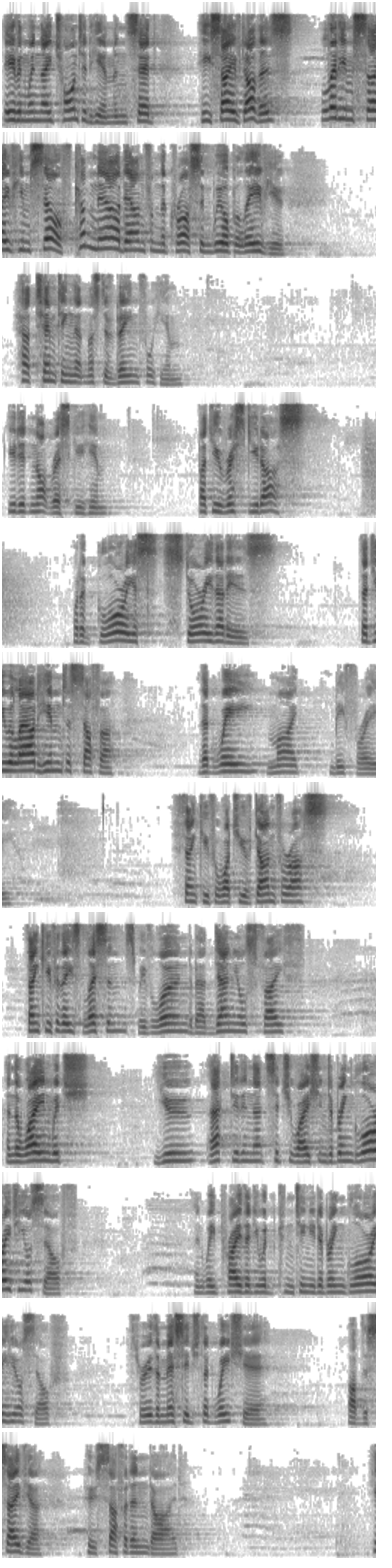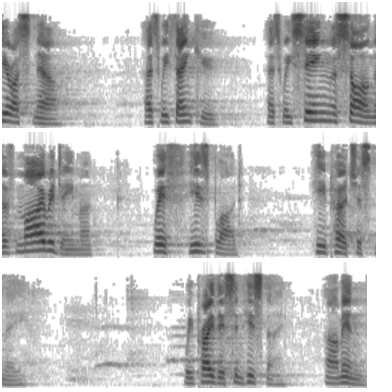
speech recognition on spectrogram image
Even when they taunted him and said, He saved others, let him save himself. Come now down from the cross and we'll believe you. How tempting that must have been for him. You did not rescue him, but you rescued us. What a glorious story that is. That you allowed him to suffer, that we might be free. Thank you for what you've done for us. Thank you for these lessons we've learned about Daniel's faith and the way in which you acted in that situation to bring glory to yourself. And we pray that you would continue to bring glory to yourself through the message that we share of the Saviour who suffered and died. Hear us now as we thank you, as we sing the song of my Redeemer with his blood he purchased me. We pray this in His name. Amen.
